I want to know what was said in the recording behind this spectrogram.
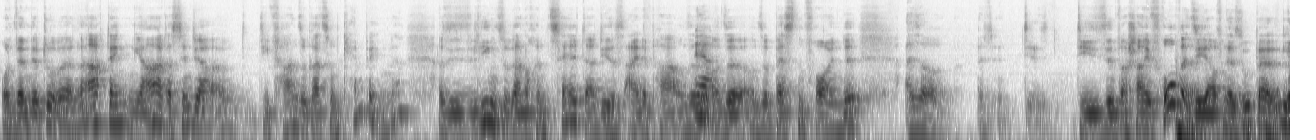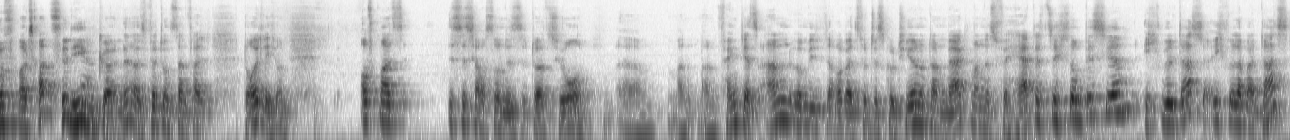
Und wenn wir darüber nachdenken, ja, das sind ja, die fahren sogar zum Camping. Ne? Also sie liegen sogar noch im Zelt da, dieses eine Paar, unsere, Ja. unsere, unsere besten Freunde. Also die, die sind wahrscheinlich froh, wenn sie auf einer super Luftmatratze liegen Ja. können. Ne? Das wird uns dann vielleicht deutlich. Und oftmals ist es ja auch so eine Situation. Ähm, man, man fängt jetzt an, irgendwie darüber zu diskutieren und dann merkt man, es verhärtet sich so ein bisschen. Ich will das, ich will aber das.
